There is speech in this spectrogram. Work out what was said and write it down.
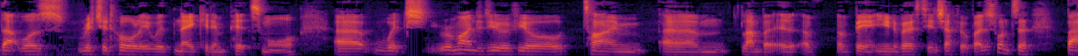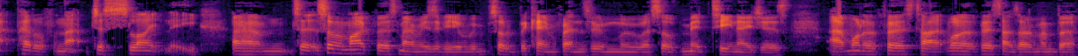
That was Richard Hawley with Naked in Pitsmoor, uh, which reminded you of your time, um, Lambert, of, of being at university in Sheffield. But I just want to backpedal from that just slightly. Um, to some of my first memories of you, we sort of became friends when we were sort of mid teenagers. And one of the first time, one of the first times I remember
